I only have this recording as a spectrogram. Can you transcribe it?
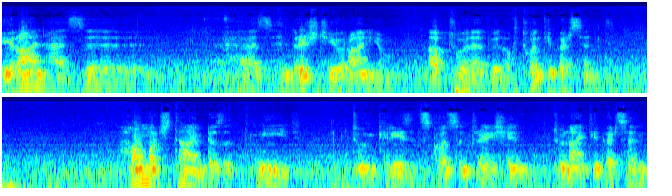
Iran has uh, has enriched uranium up to a level of 20%. How much time does it need to increase its concentration to 90%,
